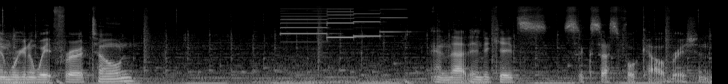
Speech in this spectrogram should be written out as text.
Then we're gonna wait for a tone. And that indicates successful calibration.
